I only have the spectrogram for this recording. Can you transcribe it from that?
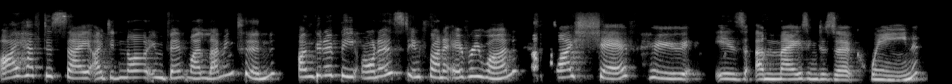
I have to say, I did not invent my Lamington. I'm going to be honest in front of everyone. my chef, who is amazing dessert queen,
